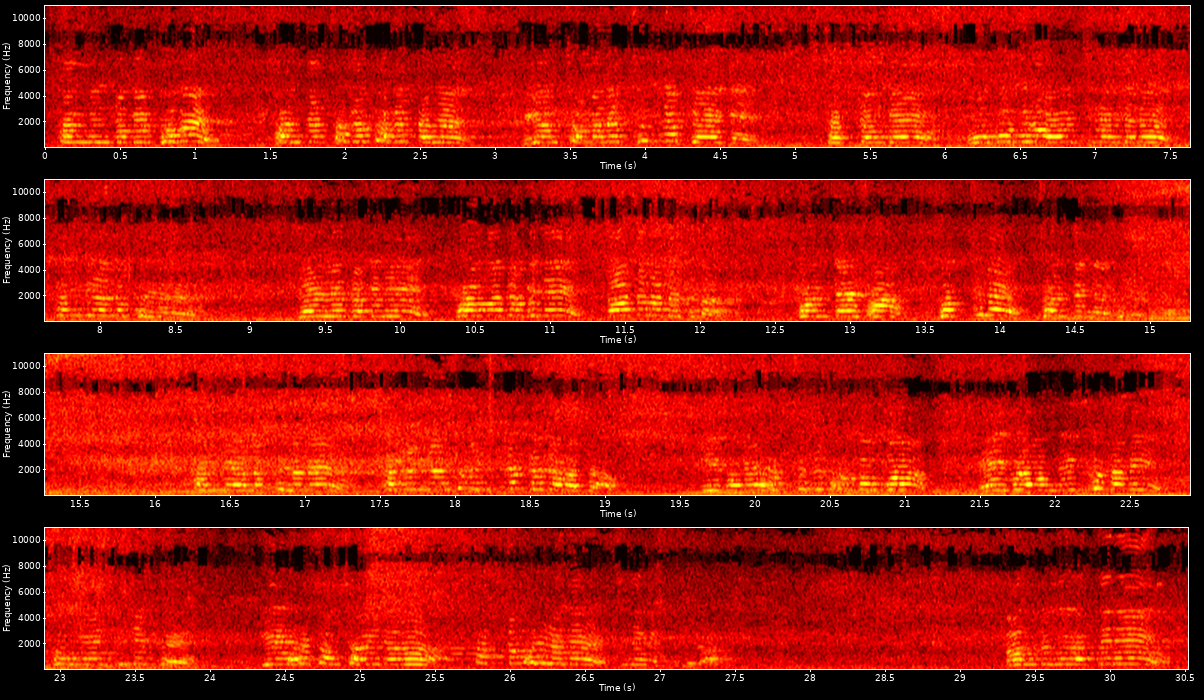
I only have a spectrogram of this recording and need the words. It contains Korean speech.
한민족의 북을 선제 타격하겠다는 위험천만의 침략 계획이 작전계 501호에 진행되는 한미연합훈련은 연례적이니 방어적이니 떠들어대지만 본질상 독침의 전쟁 연습입니다. 한미연합훈련을 사전 연습이 시작되자마자 이번에 헬스즈 상공과 에이브라함 리커담이 동해에 진입해 이해 해상 자위대와 합동 훈련을 진행했습니다. 멍둥이 같더니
